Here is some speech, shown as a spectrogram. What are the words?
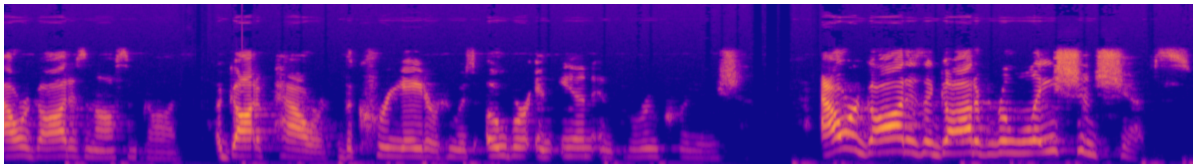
Our God is an awesome God, a God of power, the creator who is over and in and through creation. Our God is a God of relationships.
